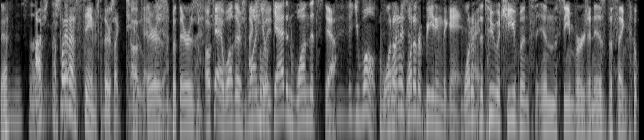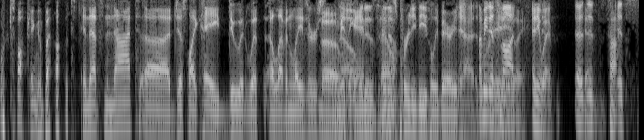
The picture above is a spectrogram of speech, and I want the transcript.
Yeah. There's- I'm, there's I'm the playing on. Steam, so there's like two. Okay. There is, yeah. but there is Okay, well, there's one Actually- you'll get and one that's Yeah. that you won't. one One of is one of for beating the game. one right? of the two achievements in the Steam version is the thing that we're talking about. and that's not uh, just like, hey, do it with 11 lasers. No, beat the game. it is No. it is pretty deeply buried. Yeah, it's I mean, it's not. Anyway, it, Yeah. it's it's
